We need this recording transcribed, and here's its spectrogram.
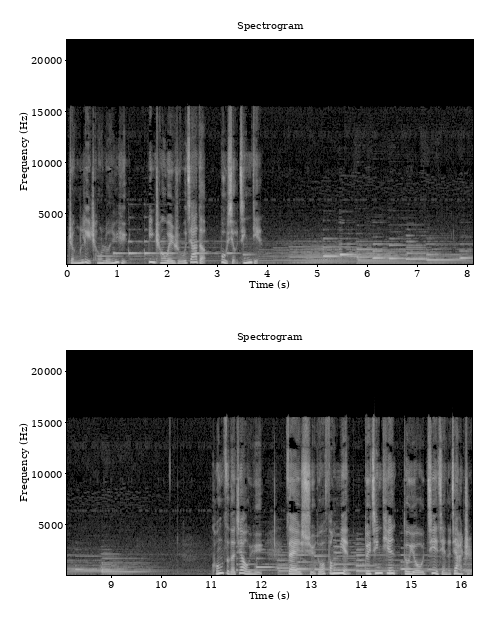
整理成《论语》，并成为儒家的不朽经典。孔子的教育，在许多方面对今天都有借鉴的价值。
